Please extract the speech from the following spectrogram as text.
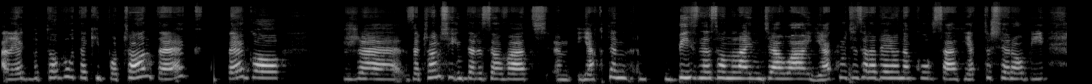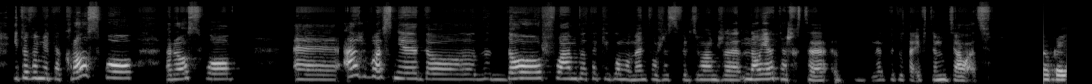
ale jakby to był taki początek tego, że zaczęłam się interesować, jak ten biznes online działa, jak ludzie zarabiają na kursach, jak to się robi. I to we mnie tak rosło, rosło, e, aż właśnie do, doszłam do takiego momentu, że stwierdziłam, że no ja też chcę e, jakby tutaj w tym działać. Okej,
